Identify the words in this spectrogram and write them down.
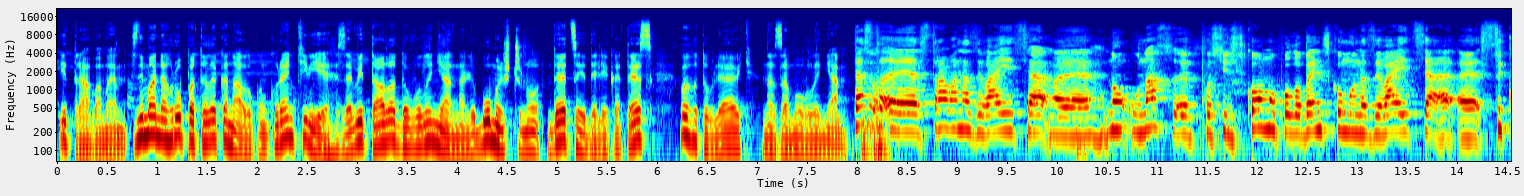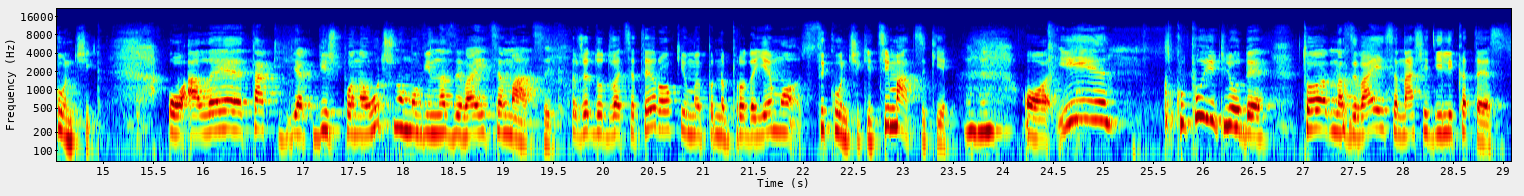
і травами. Знімальна група телеканалу конкурентів завітала до Волинян на Любомирщину, де цей делікатес виготовляють на замовлення. Страва називається, е, ну, у нас е, по сільському, по лобенському називається е, сикунчик. О, але так, як більш по-научному, він називається мацик. Вже до 20 років ми продаємо сикунчики, ці мацики. О, і купують люди, то називається наш делікатес.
